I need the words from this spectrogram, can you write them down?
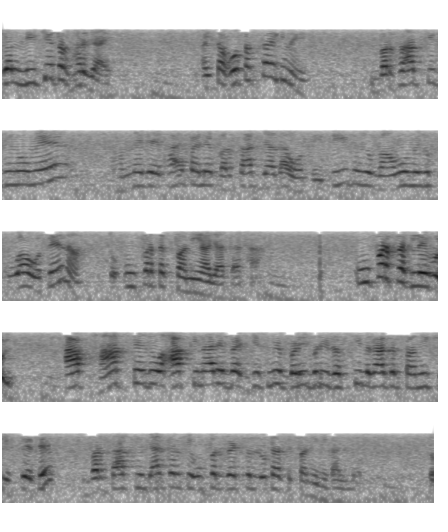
जल नीचे तक भर जाए। ऐसा हो सकता है कि नहीं? बरसात के दिनों में हमने देखा है, पहले बरसात ज़्यादा होती थी तो जो गाँवों में जो कुआ होते हैं ना तो ऊपर तक पानी आ जाता था। ऊपर तक लेवल आप हाथ से जो आप किनारे बैठ जिसमें बड़ी बड़ी रस्सी लगाकर पानी खींचते थे बरसात में जाकर के ऊपर बैठ कर लोटा से पानी निकाल लो। तो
